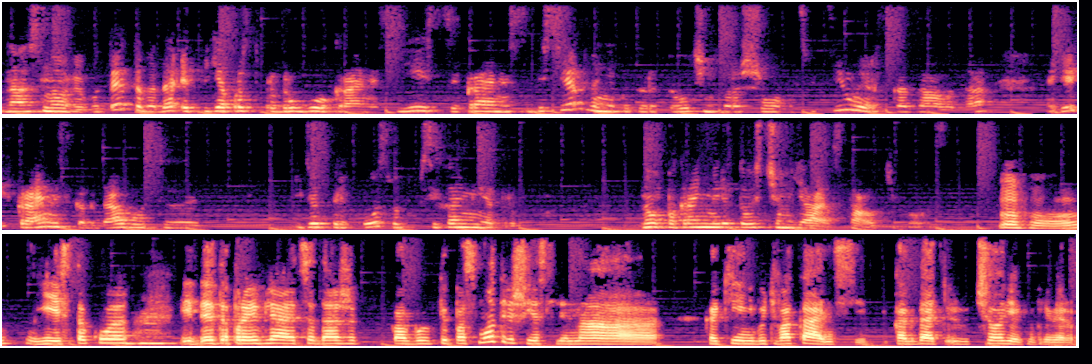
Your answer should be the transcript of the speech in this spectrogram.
на основе вот этого, да, это я просто про другую крайность. Есть крайность собеседования, которое ты очень хорошо посвятила и рассказала, да, а есть крайность, когда вот э, идет перекос вот к психометру. Ну, по крайней мере, то, с чем я сталкивалась. Угу. Есть такое. Угу. И это проявляется даже, как бы ты посмотришь, если на какие-нибудь вакансии, когда человек, например,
